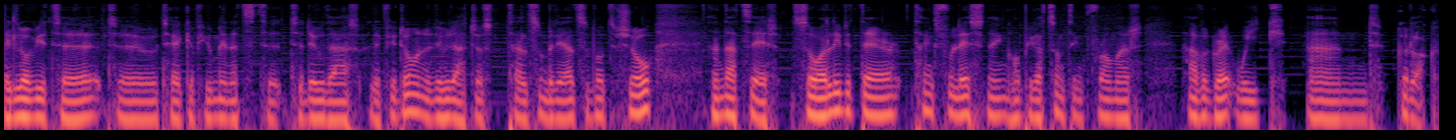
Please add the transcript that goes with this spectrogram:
I'd love you to, to take a few minutes to, to do that. And if you don't want to do that, just tell somebody else about the show. And that's it. So I'll leave it there. Thanks for listening. Hope you got something from it. Have a great week and good luck.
